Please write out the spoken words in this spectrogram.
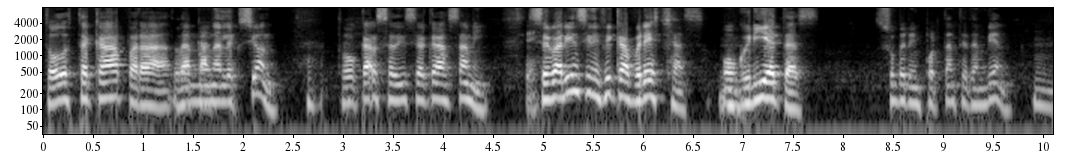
todo está acá para darnos una lección. Todo calza, dice acá Sami. Sebarín significa brechas o mm. grietas. Súper importante también. Mm.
